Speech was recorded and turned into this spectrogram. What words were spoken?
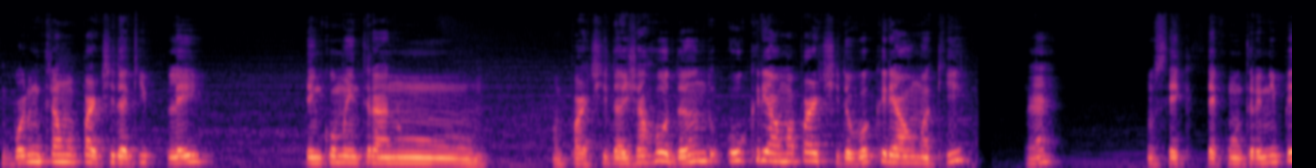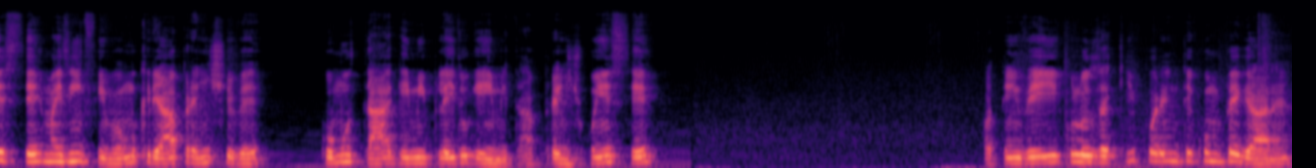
Bora entrar numa partida aqui, play. Tem como entrar numa partida já rodando ou criar uma partida. Eu vou criar uma aqui, né? Não sei se é contra NPC, mas enfim, vamos criar pra gente ver como tá a gameplay do game, tá? Pra gente conhecer. Ó, tem veículos aqui, porém não tem como pegar, né?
